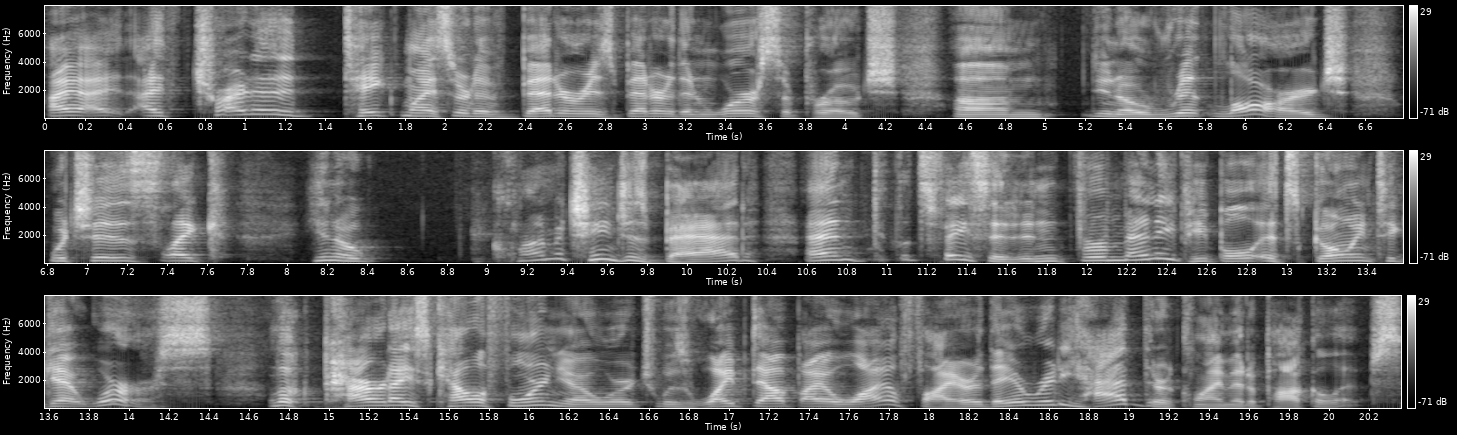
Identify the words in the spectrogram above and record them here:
I, I, I try to take my sort of better is better than worse approach um, you know writ large which is like you know climate change is bad and let's face it and for many people it's going to get worse look, Paradise, California, which was wiped out by a wildfire, they already had their climate apocalypse.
